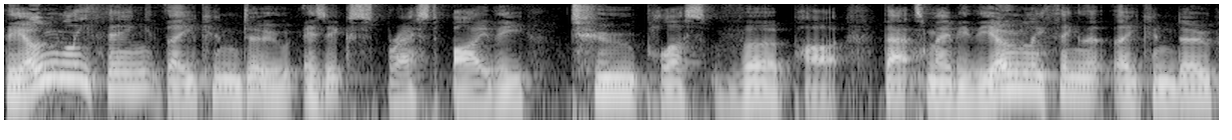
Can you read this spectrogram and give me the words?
The only thing they can do is expressed by the to plus verb part. That's maybe the only thing that they can do,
